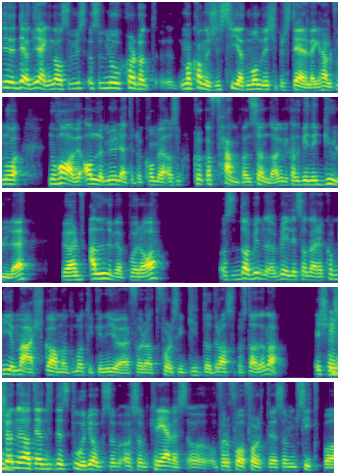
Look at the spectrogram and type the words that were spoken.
det, er jo gjengen, hvis, altså, nå, klart at Man kan jo ikke si at Molde ikke presterer lenger heller. for nå, nå, har vi alle muligheter til å komme altså klokka fem på en søndag. Vi kan vinne gullet. Vi har elleve på rad. Altså, da begynner det å bli litt sånn der, Hvor mye mer skal man på en måte kunne gjøre for at folk skal gidde å dra seg på stadion? da? Jeg, jeg skjønner at det er, en, det er en stor jobb som, som kreves for å få folk til, som sitter på,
